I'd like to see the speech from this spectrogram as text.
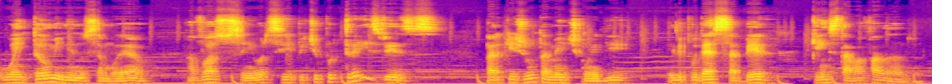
o então menino Samuel, a voz do Senhor se repetiu por três vezes, para que juntamente com Eli ele pudesse saber quem estava falando.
